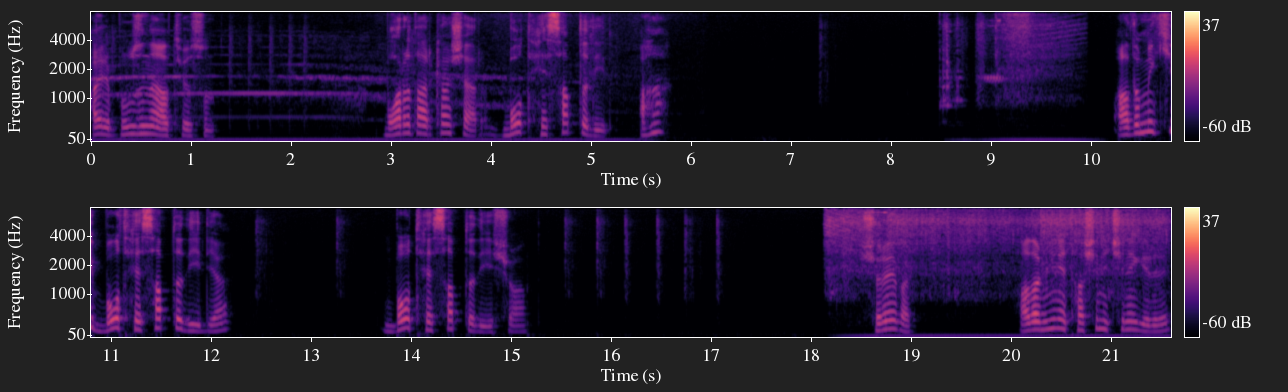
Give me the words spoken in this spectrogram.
Hayır buz ne atıyorsun? Bu arada arkadaşlar bot hesap da değil. Aha. Adamın ki bot hesap da değil ya. Bot hesap da değil şu an. Şuraya bak. Adam yine taşın içine girdi.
